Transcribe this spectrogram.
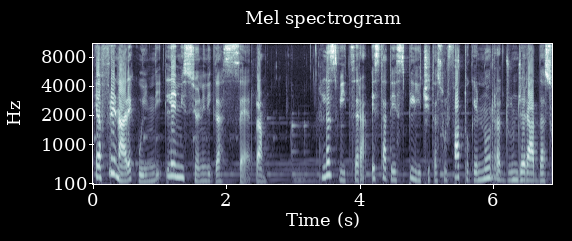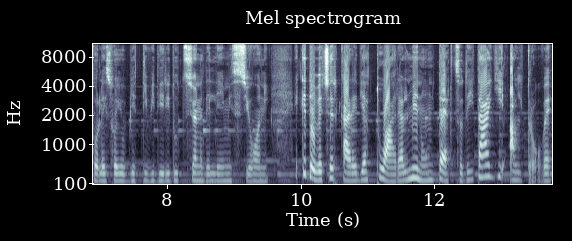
e a frenare quindi le emissioni di gas serra. La Svizzera è stata esplicita sul fatto che non raggiungerà da sola i suoi obiettivi di riduzione delle emissioni e che deve cercare di attuare almeno un terzo dei tagli altrove,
